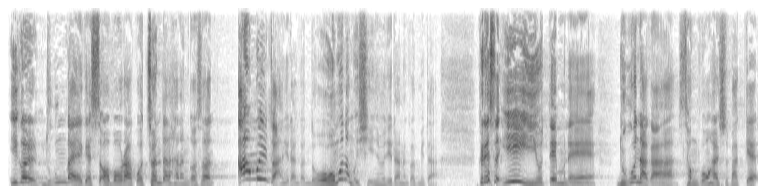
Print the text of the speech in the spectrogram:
이걸 누군가에게 써보라고 전달하는 것은 아무 일도 아니라는 건 너무너무 쉬운 일이라는 겁니다. 그래서 이 이유 때문에 누구나가 성공할 수밖에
